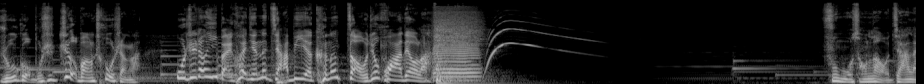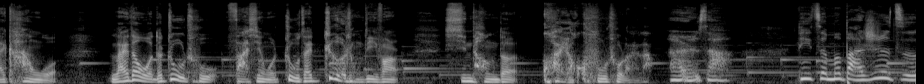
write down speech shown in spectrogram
如果不是这帮畜生啊，我这张一百块钱的假币啊，可能早就花掉了。父母从老家来看我。来到我的住处，发现我住在这种地方，心疼的快要哭出来了。儿子，你怎么把日子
